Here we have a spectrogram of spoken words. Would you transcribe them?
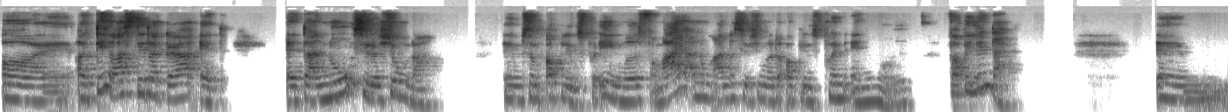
Og, øh, og det er også det, der gør, at, at der er nogle situationer, øhm, som opleves på en måde for mig, og nogle andre situationer, der opleves på en anden måde for Belinda. Øhm,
